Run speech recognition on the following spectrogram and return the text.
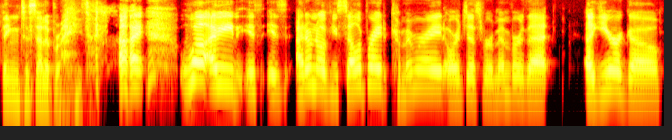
thing to celebrate. I well, I mean, is is I don't know if you celebrate, commemorate, or just remember that a year ago,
